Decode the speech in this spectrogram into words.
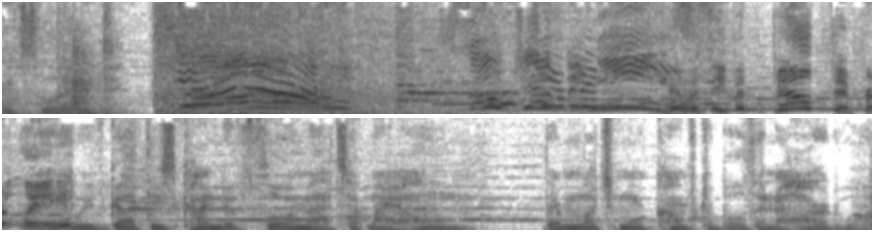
It's late. Yeah! So Japanese! It was even built differently. We've got these kind of floor mats at my home. They're much more comfortable than hardwood.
